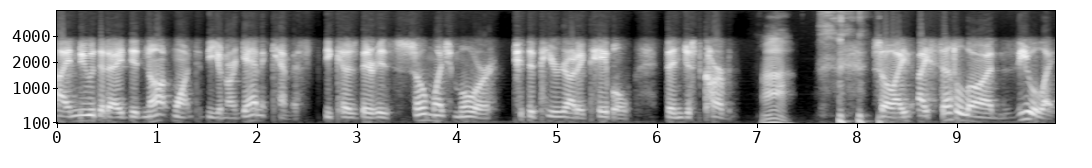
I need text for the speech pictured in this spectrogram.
I knew that I did not want to be an organic chemist because there is so much more to the periodic table than just carbon. Ah. so I, I settled on zeolites,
